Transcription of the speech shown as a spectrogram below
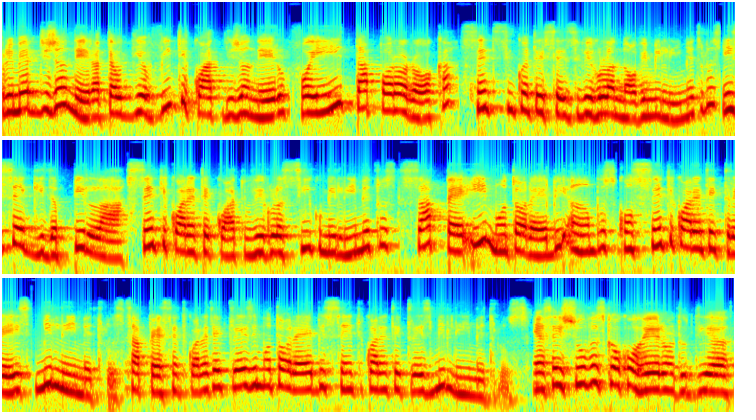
1 de janeiro até o dia 24 de janeiro foi em Itapororoca, 156,9 milímetros. Em seguida, Pilar, 144,5 milímetros. Sapé e Montorebe, ambos com 143 milímetros. Sapé 143 e Montorebe 143 milímetros. Essas chuvas que ocorreram do dia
